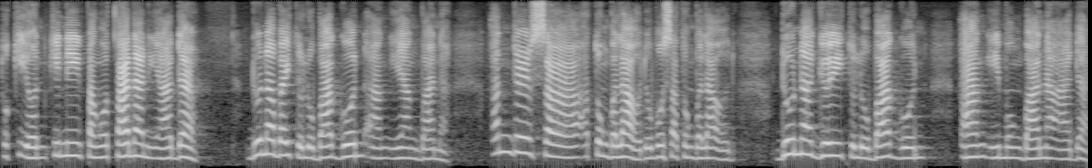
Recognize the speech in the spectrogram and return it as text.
tukion kini pangutana ni Ada do na ba'y tulubagon ang iyang bana? Under sa atong balaod ubos sa atong balaod do na gyoy tulubagon ang imong bana ada.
